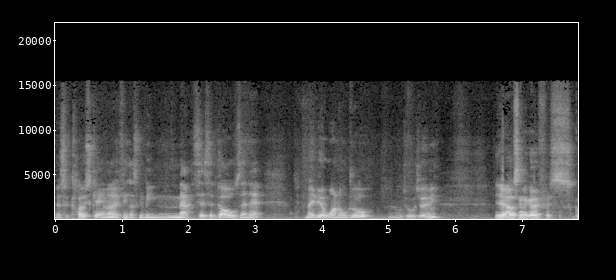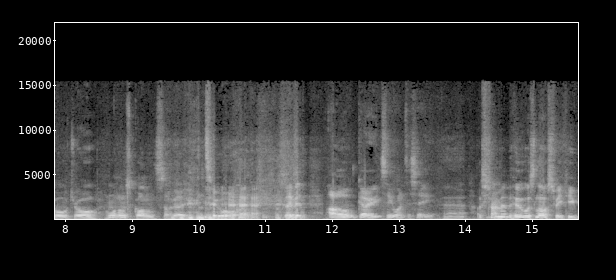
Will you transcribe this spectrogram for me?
it's a close game. I don't think there's going to be masses of goals in it. Maybe a one-all draw. One all draw, Jamie. Yeah, I was going to go for a score draw. One all's gone, so I'll go two all. David. I'll go two one to City. Uh, I'm just trying to remember who it was last week. Who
